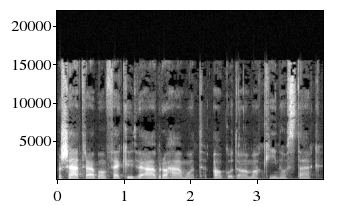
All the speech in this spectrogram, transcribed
A sátrában feküdve Ábrahámot aggodalmak kínozták.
